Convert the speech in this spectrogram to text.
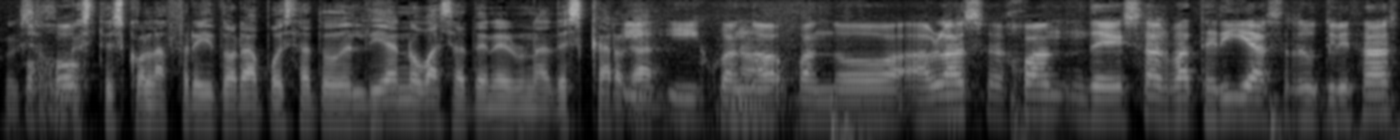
porque Ojo. estés con la freidora puesta todo el día no vas a tener una descarga. Y, y cuando, cuando hablas, Juan, de esas baterías reutilizadas,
